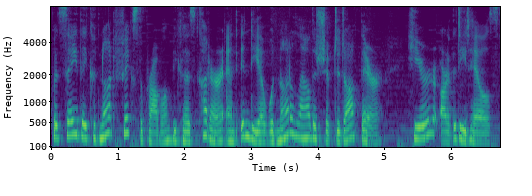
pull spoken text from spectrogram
but say they could not fix the problem because Qatar and India would not allow the ship to dock there. Here are the details.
